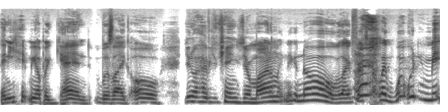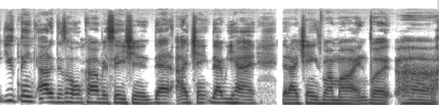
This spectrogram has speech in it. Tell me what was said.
Then he hit me up again. Was like, oh, you know, have you changed your mind? I'm like, nigga, no. Like, first, like, what would make you think out of this whole conversation that I changed that we had that I changed my mind? But uh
